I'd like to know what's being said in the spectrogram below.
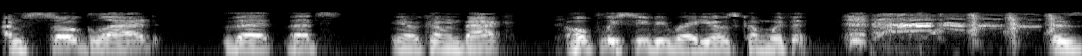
I, I'm so glad that that's, you know, coming back. Hopefully CB radios come with it. Cause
